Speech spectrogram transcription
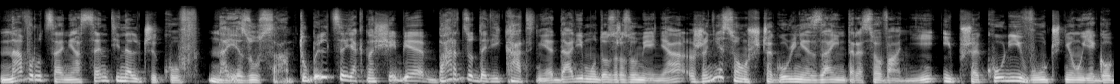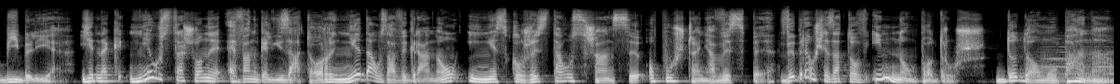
nawrócenia sentinelczyków na Jezusa. Tubylcy jak na siebie bardzo delikatnie dali mu do zrozumienia, że nie są szczególnie zainteresowani i przekuli włócznią jego Biblię. Jednak nieustraszony ewangelizator nie dał za wygraną i nie skorzystał z szansy opuszczenia wyspy. Wybrał się za to w inną podróż do domu Pana.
